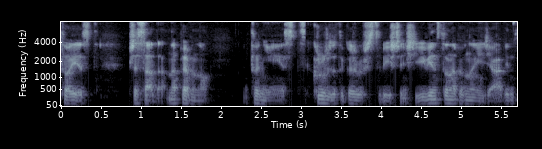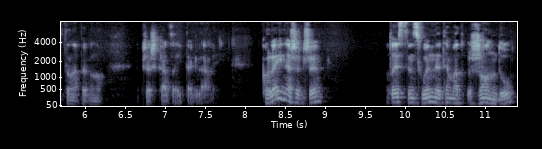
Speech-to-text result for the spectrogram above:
to jest przesada. Na pewno to nie jest klucz do tego, żeby wszyscy byli szczęśliwi, więc to na pewno nie działa, więc to na pewno przeszkadza i tak dalej. Kolejne rzeczy to jest ten słynny temat rządu,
